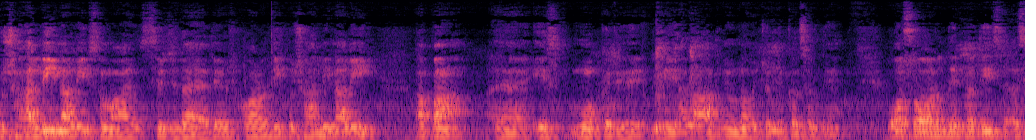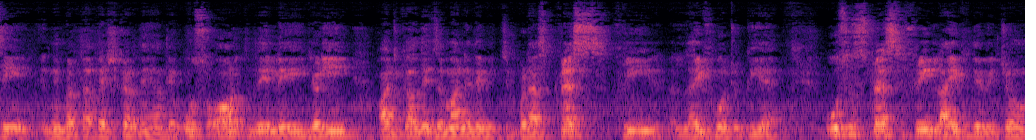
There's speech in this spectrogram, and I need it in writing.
ਖੁਸ਼ਹਾਲੀ ਨਾਲ ਹੀ ਸਮਾਜ ਸਿਰਜਦਾ ਹੈ ਤੇ ਉਸ ਔਰਤ ਦੀ ਖੁਸ਼ਹਾਲੀ ਨਾਲ ਹੀ ਆਪਾਂ ਇਸ ਮੌਕੇ ਦੇ ਜਿਹੜੇ ਹਾਲਾਤ ਨੇ ਉਹਨਾਂ ਵਿੱਚੋਂ ਨਿਕਲ ਸਕਦੇ ਹਾਂ। ਉਸ ਔਰਤ ਦੇ ਪ੍ਰਤੀ ਅਸੀਂ ਨਿਮਰਤਾ ਪੇਸ਼ ਕਰਦੇ ਹਾਂ ਤੇ ਉਸ ਔਰਤ ਦੇ ਲਈ ਜਿਹੜੀ ਅੱਜ ਕੱਲ ਦੇ ਜ਼ਮਾਨੇ ਦੇ ਵਿੱਚ ਬੜਾ ਸਟ੍ਰੈਸ ਫ੍ਰੀ ਲਾਈਫ ਹੋ ਚੁੱਕੀ ਹੈ, ਉਸ ਸਟ੍ਰੈਸ ਫ੍ਰੀ ਲਾਈਫ ਦੇ ਵਿੱਚੋਂ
